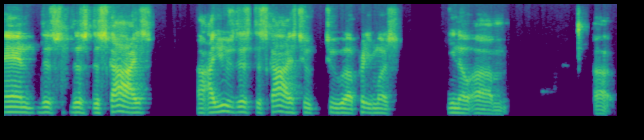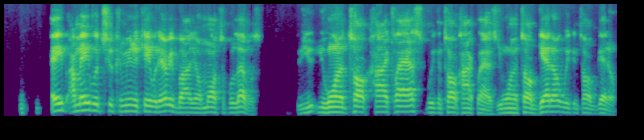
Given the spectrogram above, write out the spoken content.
and this this disguise uh, i use this disguise to to uh, pretty much you know um uh i'm able to communicate with everybody on multiple levels you you want to talk high class we can talk high class you want to talk ghetto we can talk ghetto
